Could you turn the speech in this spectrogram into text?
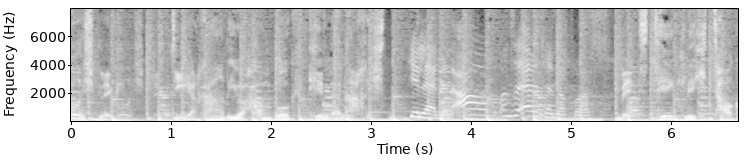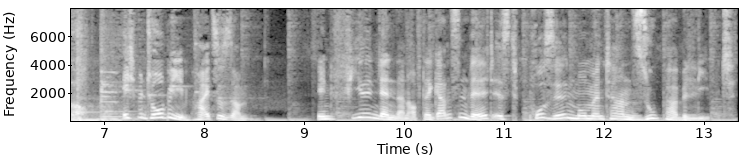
Durchblick. Die Radio Hamburg Kindernachrichten. Hier lernen auch unsere Eltern noch was. Mit täglich Togo. Ich bin Tobi. Hi zusammen. In vielen Ländern auf der ganzen Welt ist Puzzeln momentan super beliebt.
